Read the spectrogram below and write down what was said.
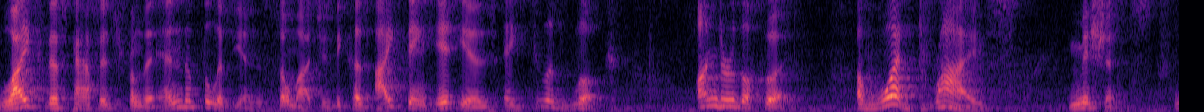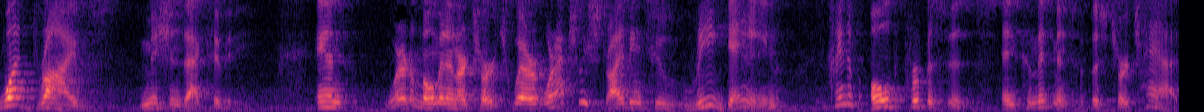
like this passage from the end of Philippians so much is because I think it is a good look under the hood of what drives missions, what drives missions activity. And we're at a moment in our church where we're actually striving to regain kind of old purposes and commitments that this church had.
